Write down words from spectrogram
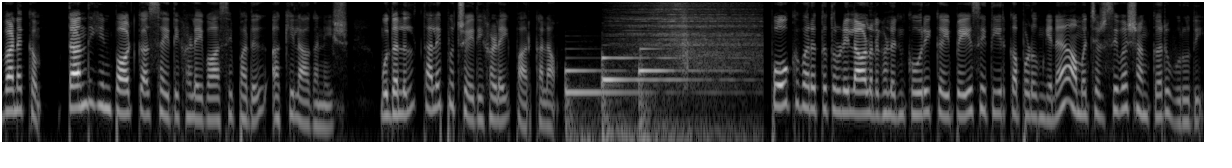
வணக்கம். தந்தியின் பாட்காஸ்ட் செய்திகளை வாசிப்பது அகிலா கணேஷ். முதலில் தலைப்புச் செய்திகளை பார்க்கலாம். போக்குவரத்து தொழிலாளர்களின் கோரிக்கை பேசி தீர்க்கப்படும் என அமைச்சர் சிவசங்கர் உறுதி.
